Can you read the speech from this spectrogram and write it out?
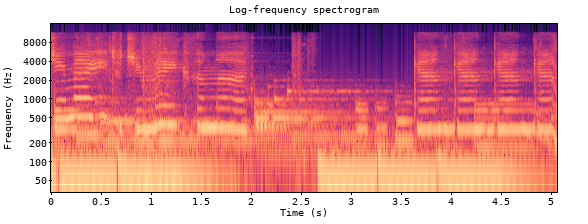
she make, did she make the mug? Gan, gan, gan, gan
